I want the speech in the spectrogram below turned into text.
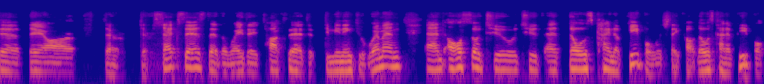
uh, they are they're they're sexist. They're the way they talk, they're demeaning to women, and also to to uh, those kind of people, which they call those kind of people.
